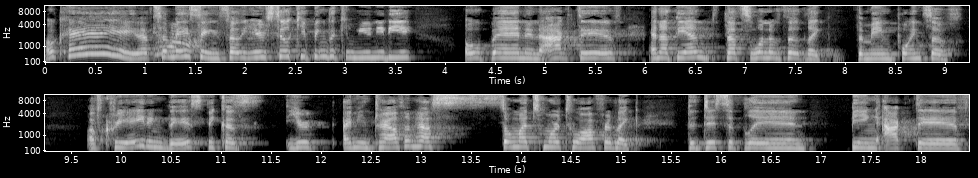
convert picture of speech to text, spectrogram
Okay, that's yeah. amazing. So you're still keeping the community open and active, and at the end, that's one of the like the main points of of creating this because you're. I mean, triathlon has so much more to offer. Like the discipline, being active,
